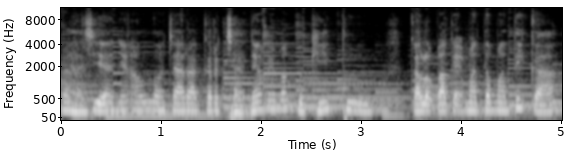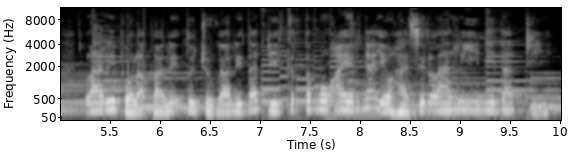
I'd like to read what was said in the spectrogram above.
rahasianya Allah cara kerjanya memang begitu. Kalau pakai matematika lari bolak-balik tujuh kali tadi ketemu airnya ya hasil lari ini tadi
